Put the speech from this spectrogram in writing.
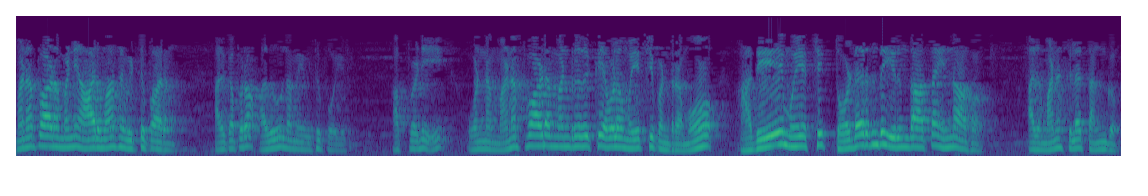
மனப்பாடம் பண்ணி ஆறு மாசம் விட்டு பாருங்க. அதுக்கப்புறம் அதுவும் நம்ம விட்டு போயிடும் அப்படி உன்னை மனப்பாடம் பண்றதுக்கு எவ்வளவு முயற்சி பண்றோமோ அதே முயற்சி தொடர்ந்து இருந்தா தான் என்ன ஆகும்? அது மனசுல தங்கும்.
